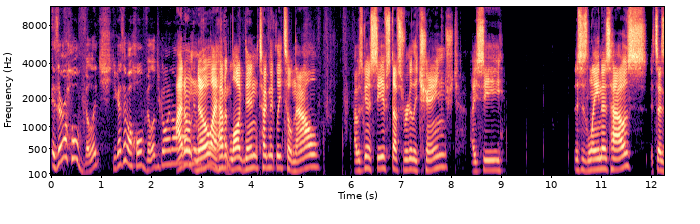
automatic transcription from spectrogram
Is there a whole village? You guys have a whole village going on? I don't know. I haven't logged in technically till now. I was gonna see if stuff's really changed. I see. This is Lena's house. It says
